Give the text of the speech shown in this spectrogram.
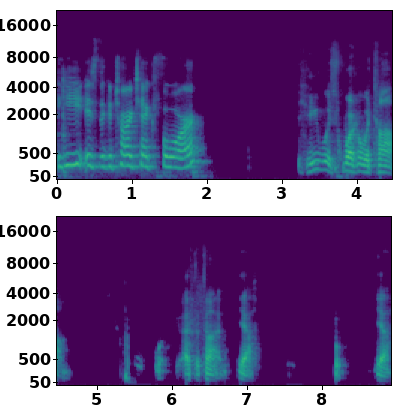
he is the guitar tech for, he was working with tom at the time yeah yeah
